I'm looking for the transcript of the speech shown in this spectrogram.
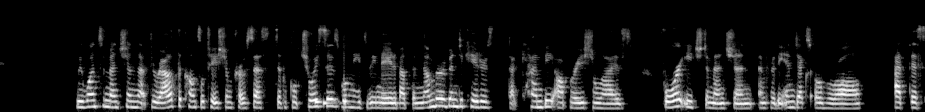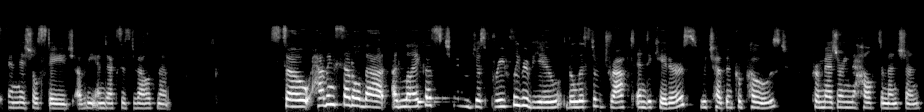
We want to mention that throughout the consultation process, difficult choices will need to be made about the number of indicators that can be operationalized for each dimension and for the index overall at this initial stage of the index's development. So having said all that, I'd like us to just briefly review the list of draft indicators which have been proposed for measuring the health dimension.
